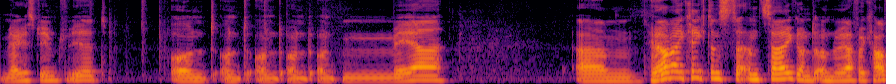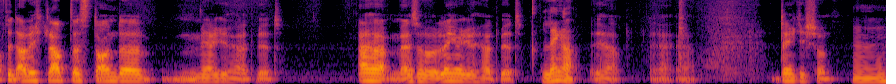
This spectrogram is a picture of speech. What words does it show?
mehr gestreamt wird und, und, und, und, und mehr ähm, Hörer kriegt und, und Zeug und, und mehr verkauft wird, aber ich glaube, dass Donda mehr gehört wird. Äh, also länger gehört wird. Länger? Ja, ja, ja. Denke ich schon. Mhm.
